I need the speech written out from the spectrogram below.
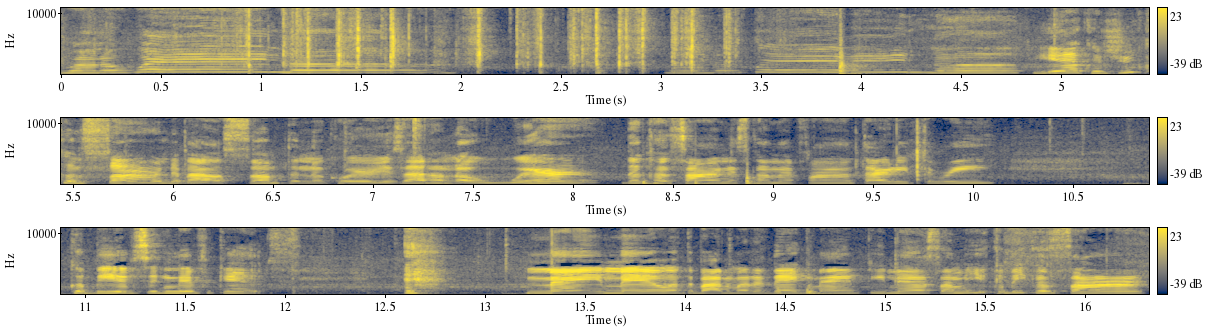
Run away, love. Run away, love. Yeah, because you're concerned about something, Aquarius. I don't know where the concern is coming from. 33 could be of significance. main male at the bottom of the deck, main female. Some of you could be concerned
